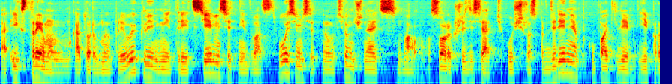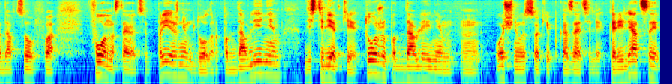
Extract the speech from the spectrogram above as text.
экстремумам, к которым мы привыкли. Не 30-70, не 20-80, но все начинается с малого. 40-60 текущее распределение покупателей и продавцов Фон остается прежним, доллар под давлением, десятилетки тоже под давлением, очень высокие показатели корреляции.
